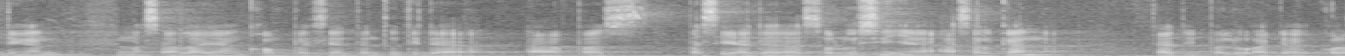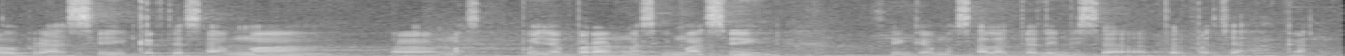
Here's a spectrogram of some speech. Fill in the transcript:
dengan masalah yang kompleks yang tentu tidak apa pasti ada solusinya asalkan tadi perlu ada kolaborasi kerjasama uh, punya peran masing-masing sehingga masalah tadi bisa terpecahkan.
